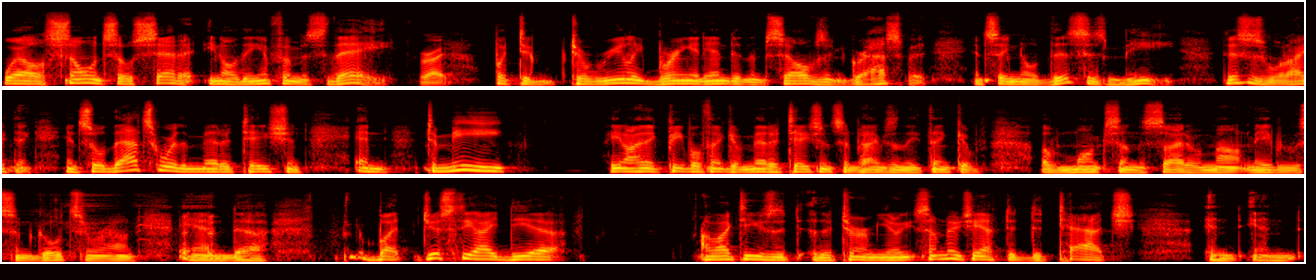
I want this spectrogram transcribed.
well, so and so said it, you know, the infamous they. Right. But to, to really bring it into themselves and grasp it and say, no, this is me. This is what I think. And so that's where the meditation, and to me, you know, I think people think of meditation sometimes and they think of, of monks on the side of a mountain, maybe with some goats around. And, uh, but just the idea, I like to use the, the, term, you know, sometimes you have to detach and, and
